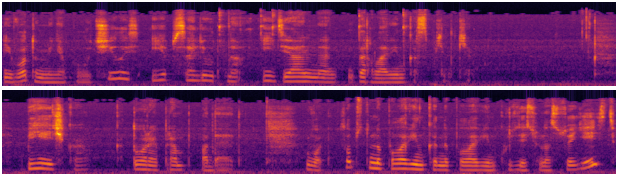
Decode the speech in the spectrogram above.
и вот у меня получилась и абсолютно идеальная горловинка спинки. Печка, которая прям попадает. Вот, собственно, половинка на половинку здесь у нас все есть.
